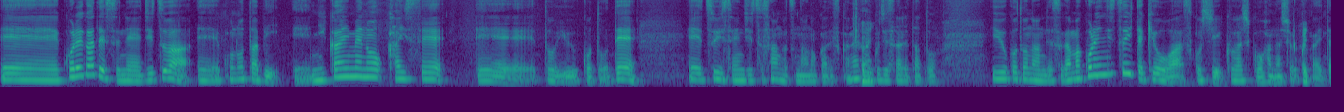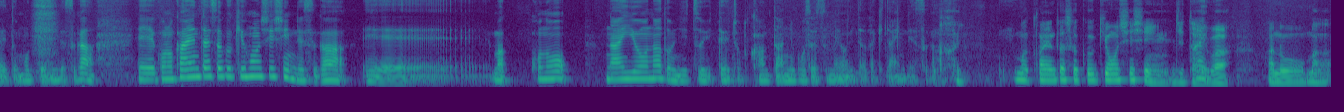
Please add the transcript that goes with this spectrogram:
えー、これがですね、実は、えー、この度、えー、2回目の改正、えー、ということで。えー、つい先日3月7日ですかね、告示されたということなんですが、まあ、これについて今日は少し詳しくお話を伺いたいと思ってるんですが、はい、えー、この肝炎対策基本指針ですが、えーまあ、この内容などについてちょっと簡単にご説明をいただきたいんですが。はい。まあ、肝炎対策基本指針自体は、はい、あのまあ、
